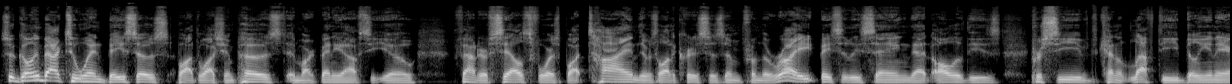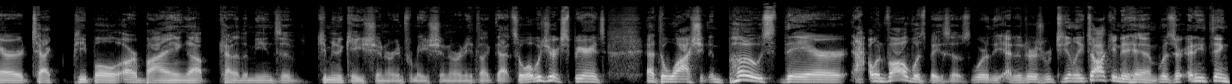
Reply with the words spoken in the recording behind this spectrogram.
So going back to when Bezos bought the Washington Post and Mark Benioff, CEO, founder of Salesforce, bought Time, there was a lot of criticism from the right, basically saying that all of these perceived kind of lefty billionaire tech people are buying up kind of the means of communication or information or anything like that. So what was your experience at the Washington Post there? How involved was Bezos? Were the editors routinely talking to him? Was there anything,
